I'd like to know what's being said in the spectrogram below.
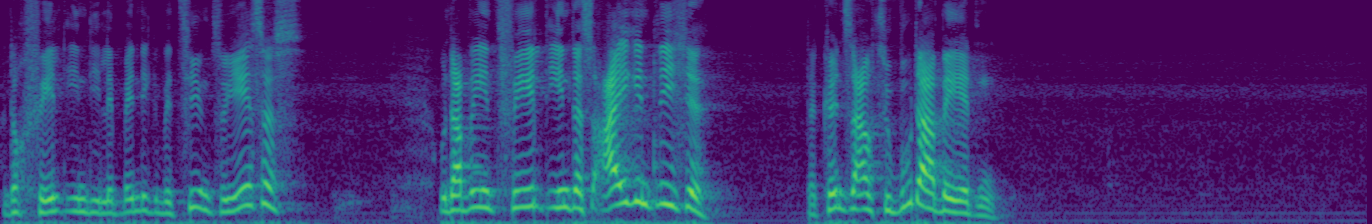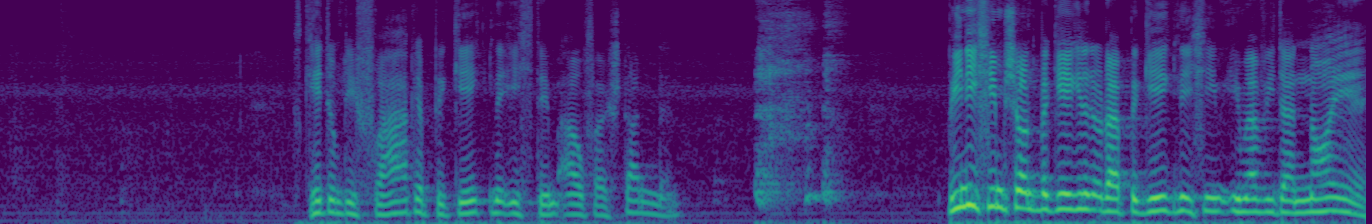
Und doch fehlt ihnen die lebendige Beziehung zu Jesus. Und da fehlt ihnen das Eigentliche. Da können sie auch zu Buddha beten. Geht um die Frage, begegne ich dem Auferstandenen? Bin ich ihm schon begegnet oder begegne ich ihm immer wieder neu?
